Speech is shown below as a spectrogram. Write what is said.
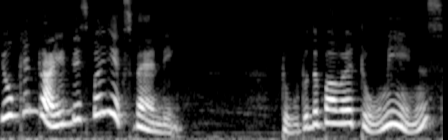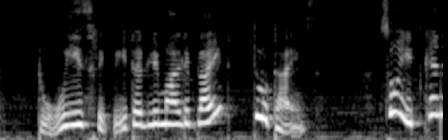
You can write this by expanding. 2 to the power 2 means 2 is repeatedly multiplied 2 times. So it can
